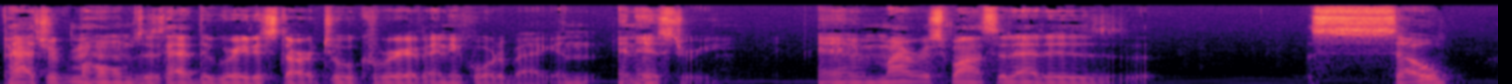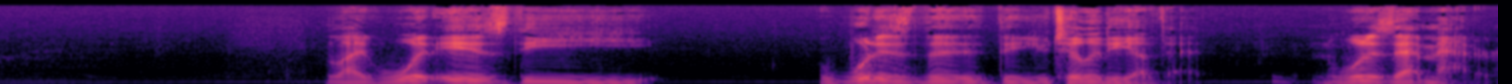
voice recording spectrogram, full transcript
Patrick Mahomes has had the greatest start to a career of any quarterback in in history? And my response to that is, so? Like what is the what is the the utility of that? What does that matter?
